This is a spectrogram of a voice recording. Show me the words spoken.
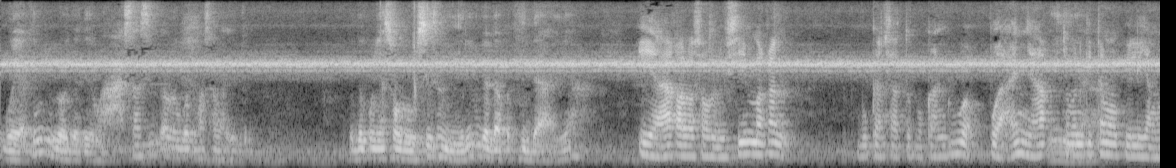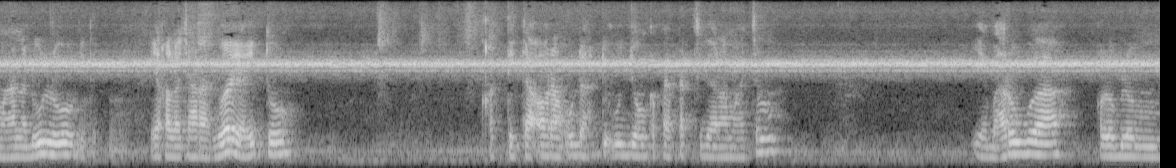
gue yakin juga udah dewasa sih kalau buat masalah itu. Udah punya solusi sendiri udah dapet hidayah. Iya kalau solusi mah kan bukan satu bukan dua banyak. Iya. cuman kita mau pilih yang mana dulu gitu. Ya kalau cara gua ya itu. Ketika orang udah di ujung kepepet segala macem ya baru gua. Kalau belum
